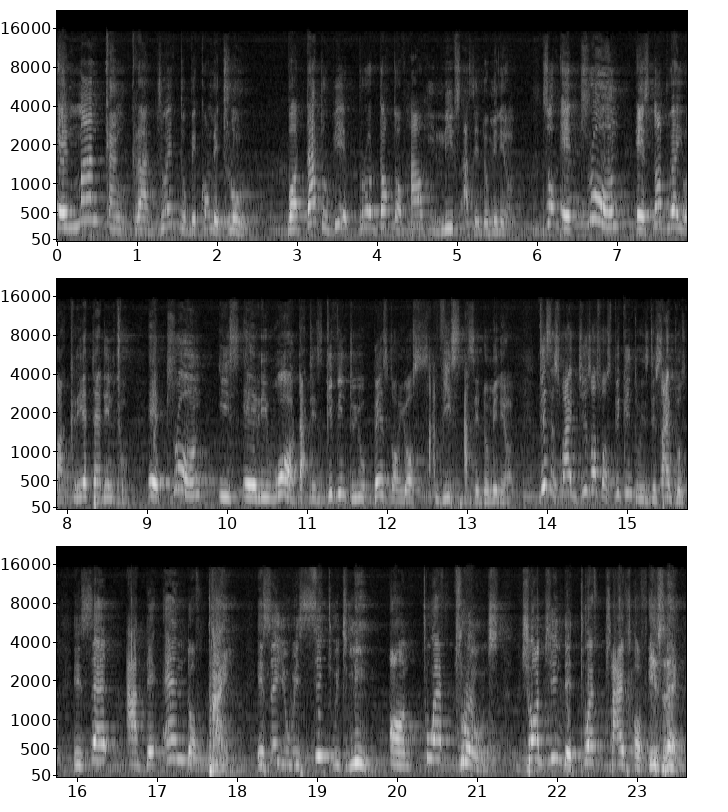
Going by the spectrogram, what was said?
a man can graduate to become a throne, but that will be a product of how he lives as a dominion. So, a throne is not where you are created into. A throne is a reward that is given to you based on your service as a dominion. This is why Jesus was speaking to his disciples. He said, At the end of time, he said, You will sit with me on 12 thrones, judging the 12 tribes of Israel.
